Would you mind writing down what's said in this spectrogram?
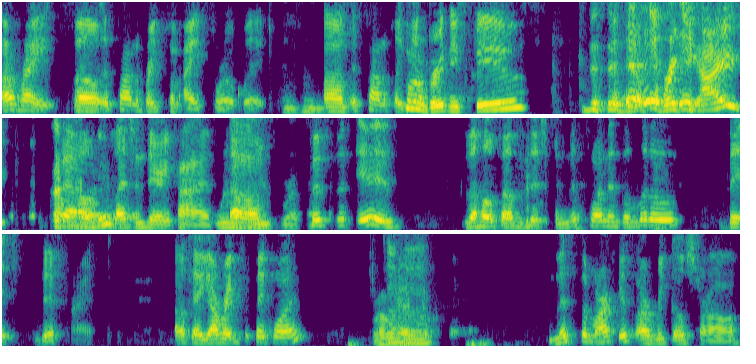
All right, so it's time to break some ice real quick. off? Mhm. Um, it's time to play Come on, Britney Spears. break the ice. you know, legendary times. We love the Um, since it is the HeauxTales edition, this one is a little bit different. Okay, y'all ready for pick one? Okay. Mhm. Mr. Marcus or Rico Strong?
